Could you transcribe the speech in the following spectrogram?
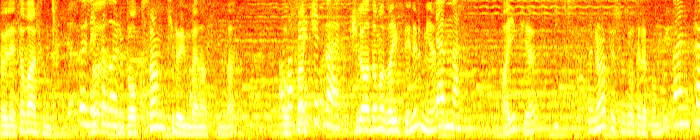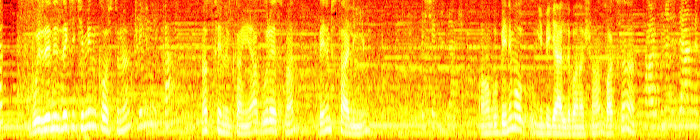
Öyleyse varsınız. Öyleyse varım. 90 kiloyum ben aslında. Allah 90 bereket versin. Kilo adama zayıf denir mi ya? Denmez. Ayıp ya. Hiç. Siz ne yapıyorsunuz o telefonla? Ben Insta... Bu üzerinizdeki kimin kostümü? Benim Ülkan. Nasıl senin Irkan ya? Bu resmen benim stylingim. Teşekkürler. Ama bu benim ol gibi geldi bana şu an. Baksana. Tarzına özendim.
